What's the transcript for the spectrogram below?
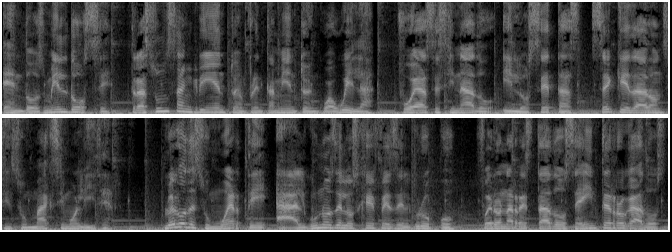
en 2012, tras un sangriento enfrentamiento en Coahuila, fue asesinado y los Zetas se quedaron sin su máximo líder. Luego de su muerte, a algunos de los jefes del grupo fueron arrestados e interrogados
